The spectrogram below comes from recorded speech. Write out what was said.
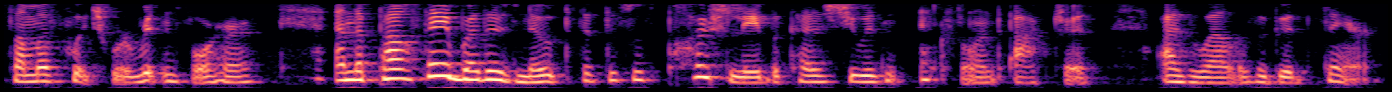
some of which were written for her, and the Parfait brothers note that this was partially because she was an excellent actress as well as a good singer.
